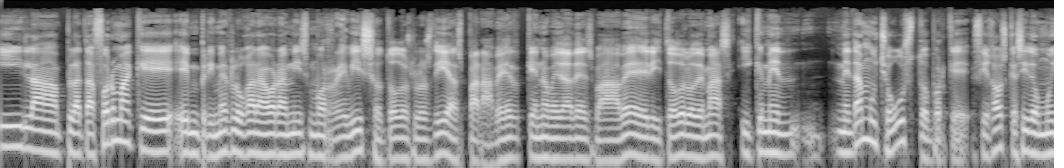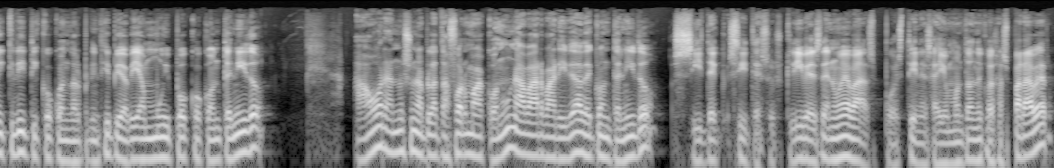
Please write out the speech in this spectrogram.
Y la plataforma que en primer lugar ahora mismo reviso todos los días para ver qué novedades va a haber y todo lo demás, y que me, da mucho gusto porque fijaos que he sido muy crítico cuando al principio había muy poco contenido. Ahora no es una plataforma con una barbaridad de contenido. Si te, si te suscribes de nuevas, pues tienes ahí un montón de cosas para ver.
